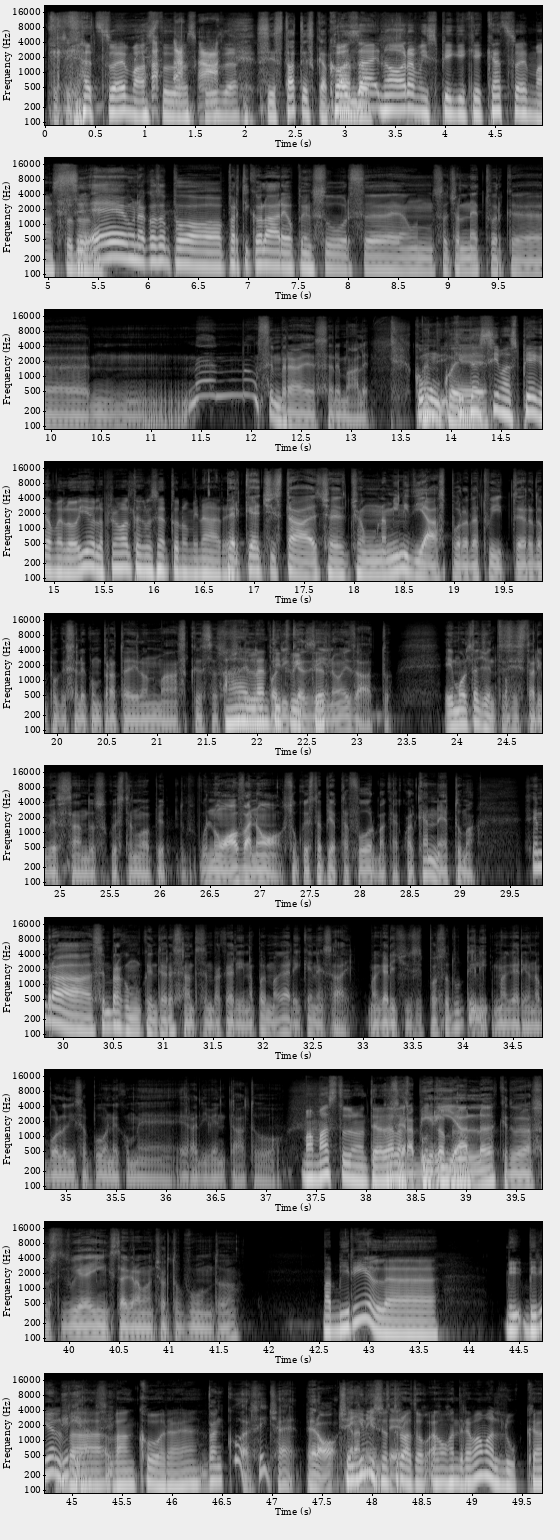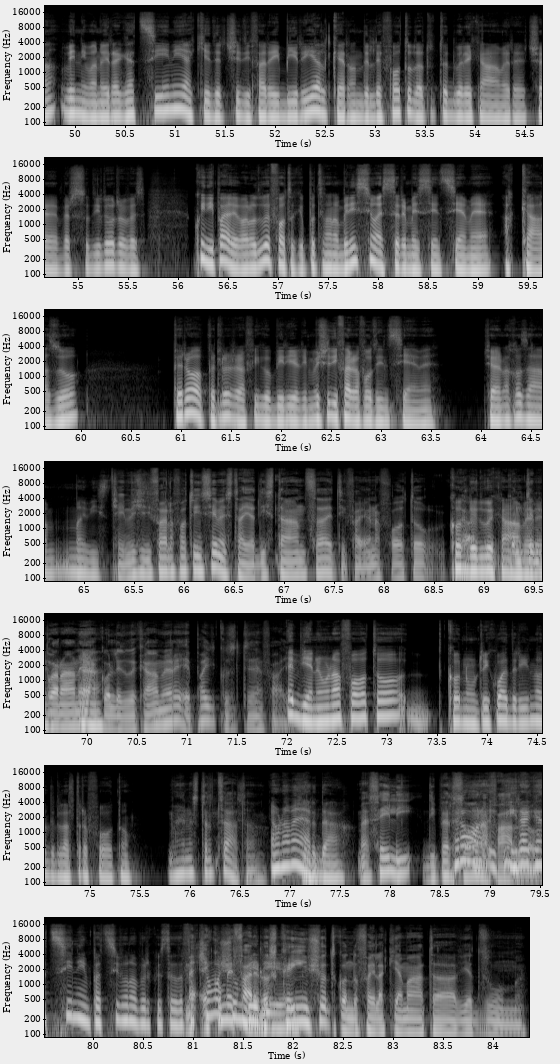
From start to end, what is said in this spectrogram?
Che cazzo è Mastodon, scusa? Se state scappando... Cosa No, ora mi spieghi che cazzo è Mastodon. È una cosa un po' particolare, open source, è un social network... Eh, non sembra essere male. Comunque... Ma, di, sì, ma spiegamelo, io è la prima volta che lo sento nominare. Perché ci sta, c'è, c'è una mini diaspora da Twitter, dopo che se l'è comprata Elon Musk, sta succedendo ah, un po' di casino, esatto e molta gente si sta riversando su questa nuova, nuova no, su questa piattaforma che ha qualche annetto, ma Sembra, sembra, comunque interessante, sembra carina. Poi magari, che ne sai, magari ci si sposta tutti lì, magari è una bolla di sapone come era diventato... Ma Mastodon non te la dà la Era Birial che doveva sostituire Instagram a un certo punto? Ma Birial... Birial, va, sì. va, ancora, eh? Va ancora, sì, c'è, però... Cioè io mi sono trovato, quando eravamo a Lucca, venivano i ragazzini a chiederci di fare i Birial, che erano delle foto da tutte e due le camere, cioè verso di loro... Verso quindi poi avevano due foto che potevano benissimo essere messe insieme a caso, però per loro era figo Biriel invece di fare la foto insieme. Cioè, è una cosa mai vista. Cioè, invece di fare la foto insieme, stai a distanza e ti fai una foto con le due camere. contemporanea eh. con le due camere e poi cosa te ne fai? E viene una foto con un riquadrino dell'altra foto. Ma è una stronzata. È una merda. Ma sei lì di persona. Però fallo. i ragazzini impazzivano per questa cosa. Ma è come fare lo screenshot quando fai la chiamata via Zoom.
